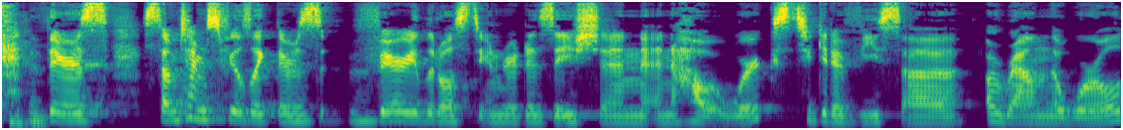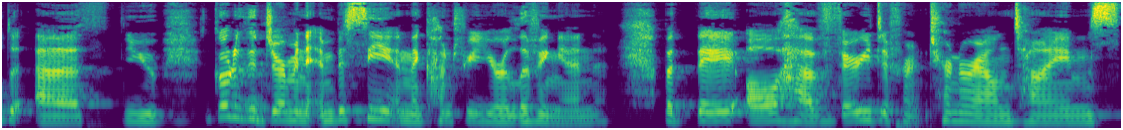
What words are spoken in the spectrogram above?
there's sometimes feels like there's very little standardization and how it works to get a visa around the world. Uh, you go to the German embassy in the country you're living in, but they all have very different turnaround times.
